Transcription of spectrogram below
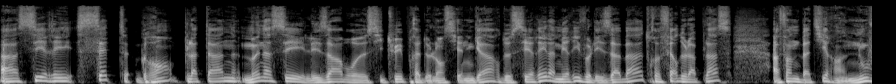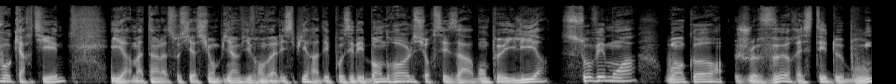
À serrer sept grands platanes menacés. Les arbres situés près de l'ancienne gare de Serré, la mairie veut les abattre, faire de la place afin de bâtir un nouveau quartier. Hier matin, l'association Bien Vivre en Val-Espire a déposé des banderoles sur ces arbres. On peut y lire Sauvez-moi ou encore Je veux rester debout.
